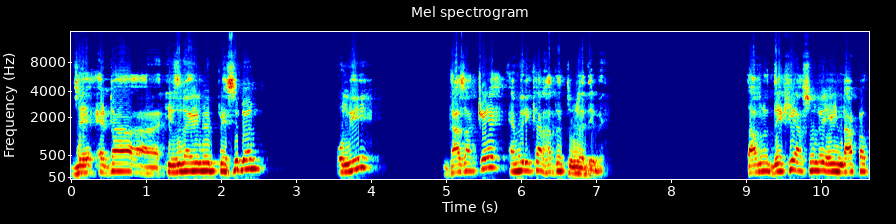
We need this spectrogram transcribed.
যে এটা ইসরায়েলের প্রেসিডেন্ট, উনি গাজাকে আমেরিকার হাতে তুলে দিবে। তা আমরা দেখি আসলে এই নাটক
